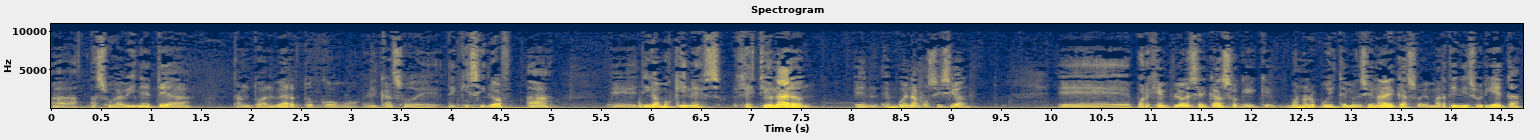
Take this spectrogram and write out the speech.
a, su gabinete a tanto Alberto como el caso de, Kisilov a, eh, digamos, quienes gestionaron en, en buena posición. Eh, por ejemplo, es el caso que, vos no lo pudiste mencionar, el caso de Martín Isurieta,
